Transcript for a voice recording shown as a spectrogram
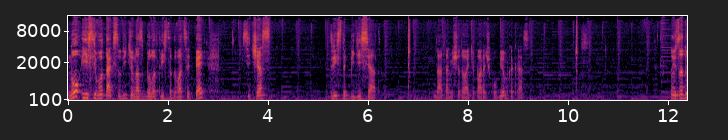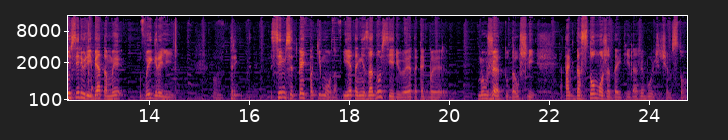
Но если вот так судить, у нас было 325, сейчас 350. Да, там еще давайте парочку убьем как раз. То есть за одну серию, ребята, мы выиграли в три- 75 покемонов. И это не за одну серию, это как бы мы уже оттуда ушли. А так до 100 может дойти, даже больше, чем 100.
